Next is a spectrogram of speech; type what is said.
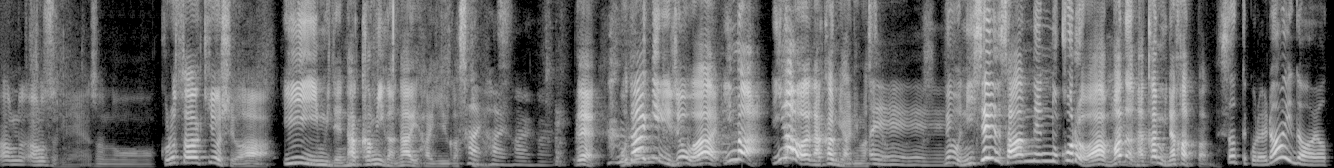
あのあのですねその黒沢清はいい意味で中身がない俳優が好きはないんです。はいはいはい。で小田切城は今今は中身ありますよ。ええでも2003年の頃はまだ中身なかったんですだ。ってこれライダーやっ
